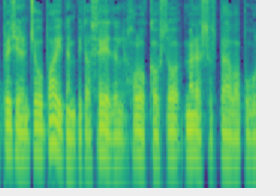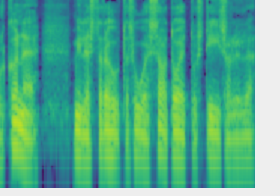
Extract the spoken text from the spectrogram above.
president Joe Biden pidas reedel holokausti mälestuspäeva puhul kõne, milles ta rõhutas USA toetust Iisraelile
